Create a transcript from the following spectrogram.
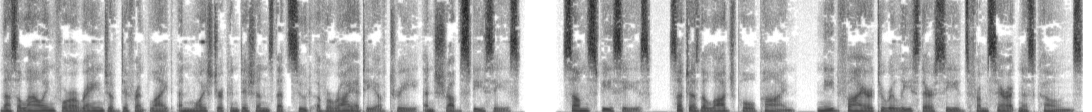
thus allowing for a range of different light and moisture conditions that suit a variety of tree and shrub species. Some species, such as the lodgepole pine, need fire to release their seeds from serotinous cones.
